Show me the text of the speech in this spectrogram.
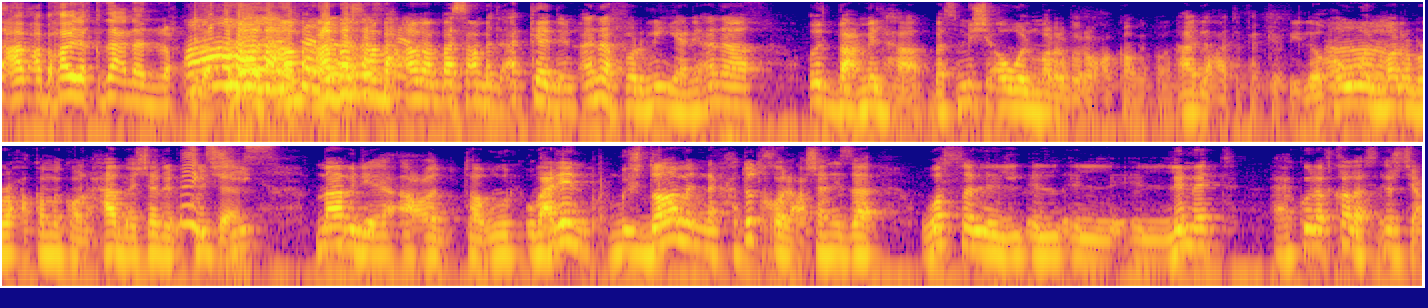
عم بحاول يقنعنا إنه نحكي آه. لا لا بس- بس بس- عم- بس عم بتأكد إنه أنا for me يعني أنا قلت بعملها بس مش أول مرة بروح على كوميك كون هذا اللي قعدت أفكر فيه. لو آه. اول مرة بروح على كوميك كون حابب أجرب كل شيء. ما بدي أقعد طابور. وبعدين مش ضامن إنك حتدخل عشان إذا وصل ال- ال- ال- ال limit حيقول لك خلص ارجع.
